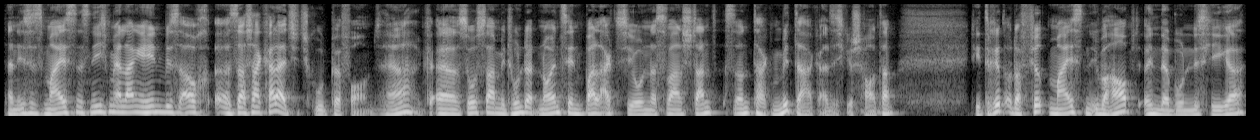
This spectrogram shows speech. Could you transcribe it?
dann ist es meistens nicht mehr lange hin, bis auch äh, Sascha Kalacic gut performt. Ja? Äh, Sosa mit 119 Ballaktionen, das war ein Stand Sonntagmittag, als ich geschaut habe. Die dritt- oder viertmeisten überhaupt in der Bundesliga.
